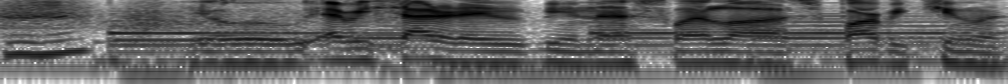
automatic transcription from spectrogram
Mm-hmm. Yo, every Saturday we'd be in that sweat lodge barbecuing,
